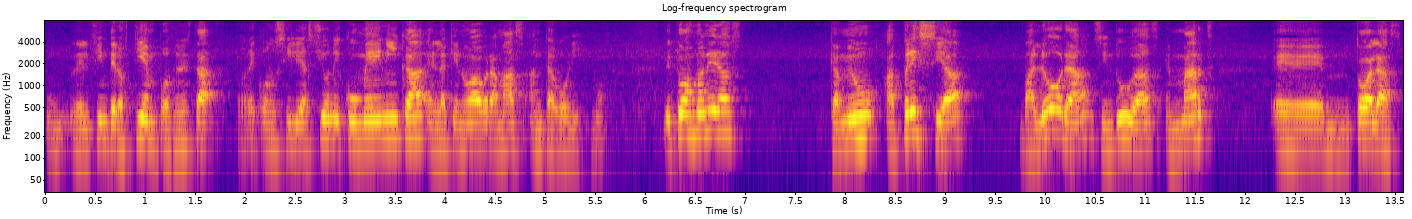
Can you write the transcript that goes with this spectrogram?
del fin de los tiempos, en esta reconciliación ecuménica en la que no habrá más antagonismo. De todas maneras, Camus aprecia, valora, sin dudas, en Marx, eh, todas las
